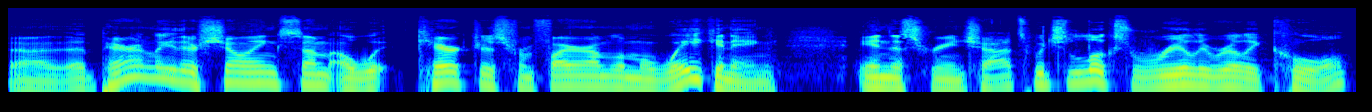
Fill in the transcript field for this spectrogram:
Uh, apparently, they're showing some aw- characters from Fire Emblem Awakening in the screenshots, which looks really really cool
